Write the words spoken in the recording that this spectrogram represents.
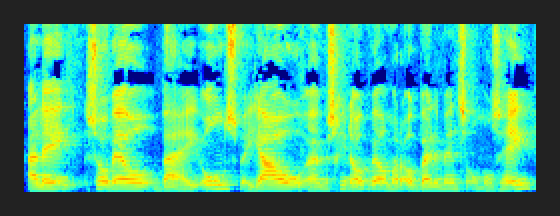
Alleen zowel bij ons, bij jou, misschien ook wel, maar ook bij de mensen om ons heen,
